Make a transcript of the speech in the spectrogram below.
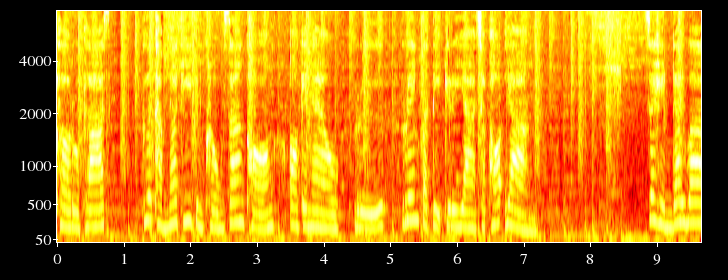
คลอโรพลาสเพื่อทำหน้าที่เป็นโครงสร้างของออร์แกเนลหรือเร่งปฏิกิริยาเฉพาะอย่าง จะเห็นได้ว่า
